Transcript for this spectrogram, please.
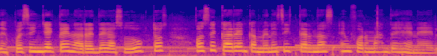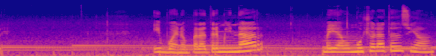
Después se inyecta en la red de gasoductos o se carga en camiones cisternas en formas de GNL. Y bueno, para terminar, me llamó mucho la atención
